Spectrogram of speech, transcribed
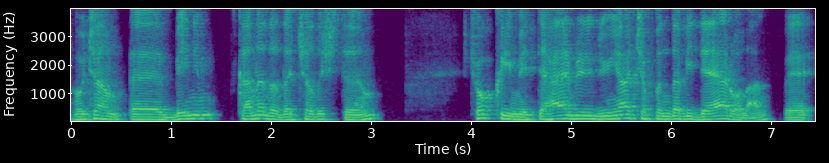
Hocam benim Kanada'da çalıştığım çok kıymetli her biri dünya çapında bir değer olan ve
